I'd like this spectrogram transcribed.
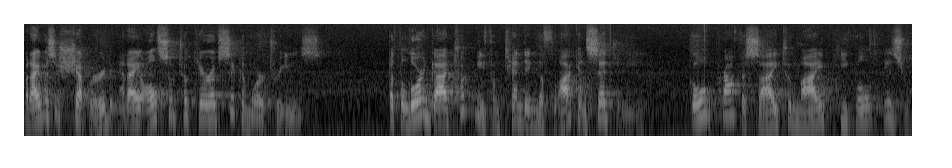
but I was a shepherd, and I also took care of sycamore trees. But the Lord God took me from tending the flock and said to me, Go prophesy to my people Israel.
